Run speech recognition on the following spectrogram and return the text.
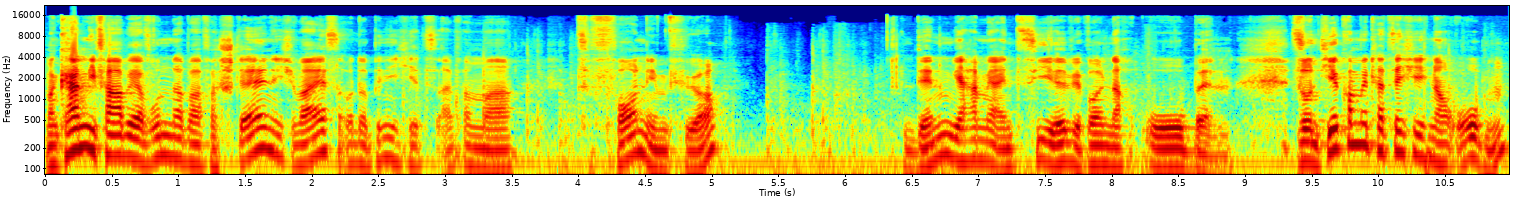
Man kann die Farbe ja wunderbar verstellen, ich weiß, aber da bin ich jetzt einfach mal zu vornehm für. Denn wir haben ja ein Ziel, wir wollen nach oben. So, und hier kommen wir tatsächlich nach oben.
